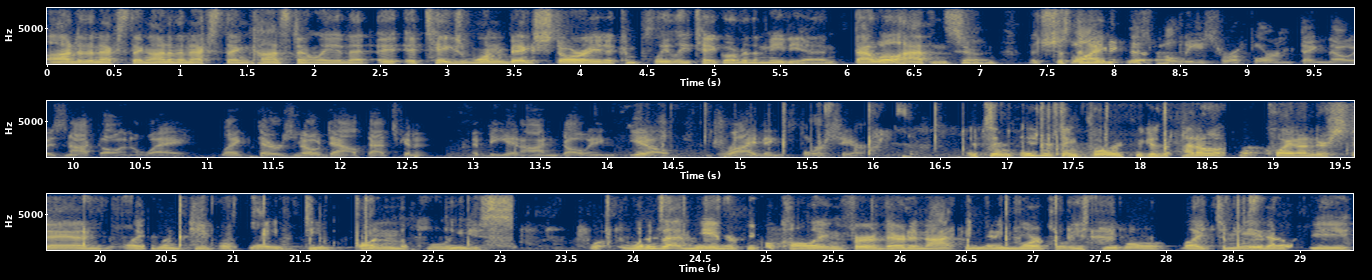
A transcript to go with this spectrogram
on to the next thing, on to the next thing constantly that it, it, takes one big story to completely take over the media. And that will happen soon. It's just well, I think this police reform thing though is not going away. Like there's no doubt that's going to be an ongoing, you know, driving force here. It's an interesting force because I don't quite understand like when people say defund the police. What, what does that mean? Are people calling for there to not be any more police people? Like to me, that would be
